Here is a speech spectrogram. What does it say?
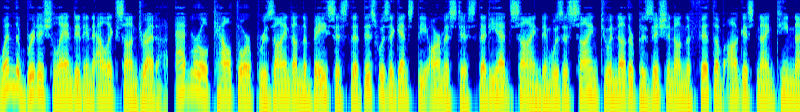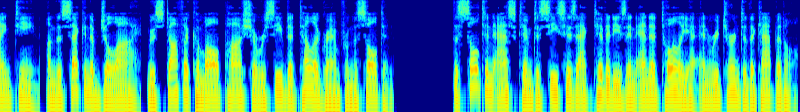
When the British landed in Alexandretta, Admiral Calthorpe resigned on the basis that this was against the armistice that he had signed and was assigned to another position on 5 August 1919. On 2 July, Mustafa Kemal Pasha received a telegram from the Sultan. The Sultan asked him to cease his activities in Anatolia and return to the capital.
